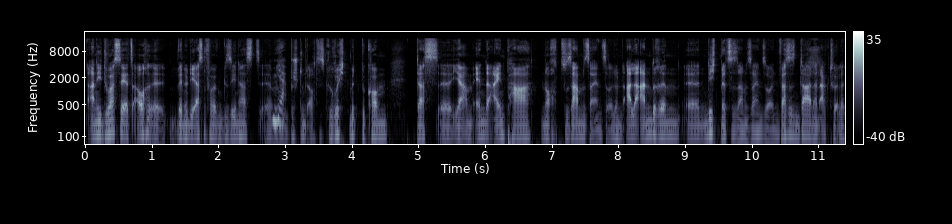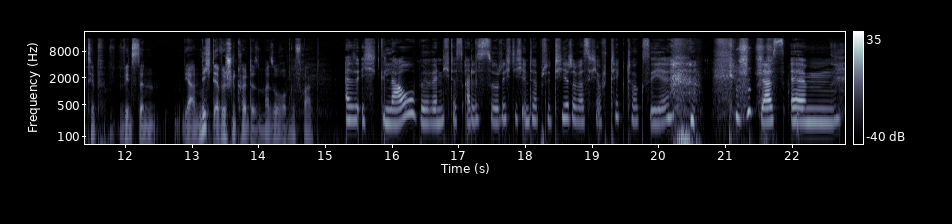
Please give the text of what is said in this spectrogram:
Anni, du hast ja jetzt auch, äh, wenn du die ersten Folgen gesehen hast, ähm, ja. bestimmt auch das Gerücht mitbekommen, dass äh, ja am Ende ein Paar noch zusammen sein soll und alle anderen äh, nicht mehr zusammen sein sollen. Was ist denn da dein aktueller Tipp, wen es denn ja nicht erwischen könnte, so mal so rumgefragt? Also ich glaube, wenn ich das alles so richtig interpretiere, was ich auf TikTok sehe, dass ähm,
